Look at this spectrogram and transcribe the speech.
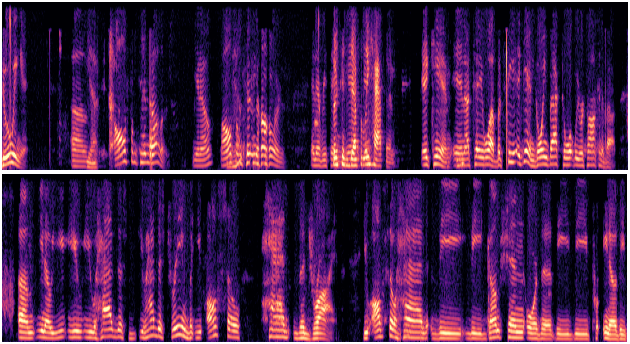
doing it. Um, Yeah. all from ten dollars. You know, all from ten dollars and everything. It can And- definitely happen. It can, and I tell you what. But see, again, going back to what we were talking about, um, you know, you you you had this you had this dream, but you also had the drive. You also had the the gumption or the the the you know the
